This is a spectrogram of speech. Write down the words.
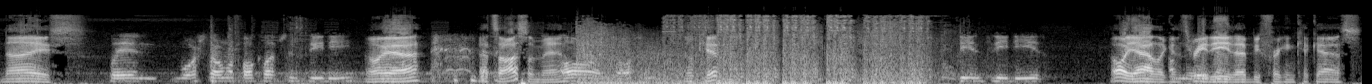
Nice. Playing Motorstorm Apocalypse in 3D. Oh yeah? That's awesome, man. Oh, it's awesome. No kidding. See in 3D. is- Oh yeah, like in Amazing. 3D, that'd be freaking kick ass.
